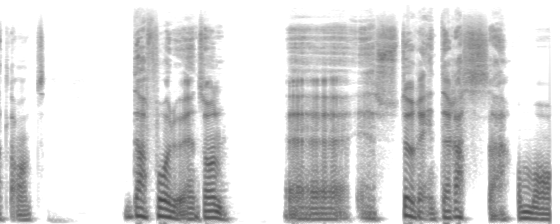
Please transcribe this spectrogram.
et eller annet, der får du en sånn eh, større interesse om å,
